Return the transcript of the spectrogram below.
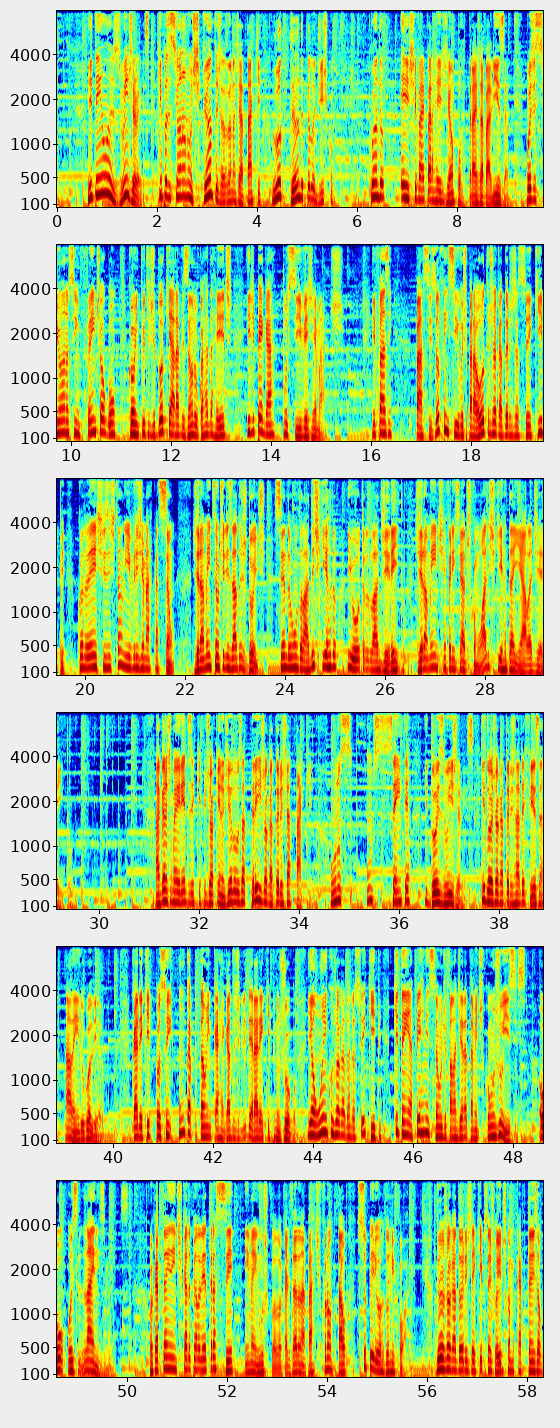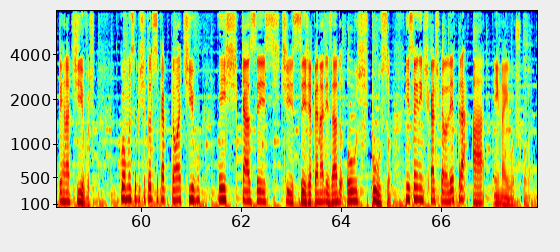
E tem os Wingers, que posicionam nos cantos da zona de ataque, lutando pelo disco quando este vai para a região por trás da baliza. Posiciona-se em frente ao gol com o intuito de bloquear a visão do guarda-redes e de pegar possíveis remates. E fazem passes ofensivos para outros jogadores da sua equipe quando estes estão livres de marcação. Geralmente são utilizados dois, sendo um do lado esquerdo e outro do lado direito, geralmente referenciados como ala esquerda e ala direito. A grande maioria das equipes de hockey no gelo usa três jogadores de ataque, um, no, um center e dois wizards, e dois jogadores na defesa, além do goleiro. Cada equipe possui um capitão encarregado de liderar a equipe no jogo, e é o único jogador da sua equipe que tem a permissão de falar diretamente com os juízes, ou os linesmen. O capitão é identificado pela letra C em maiúscula, localizada na parte frontal superior do uniforme. Dois jogadores da equipe são escolhidos como capitães alternativos, como substitutos do capitão ativo, caso este seja penalizado ou expulso, e são identificados pela letra A em maiúscula.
